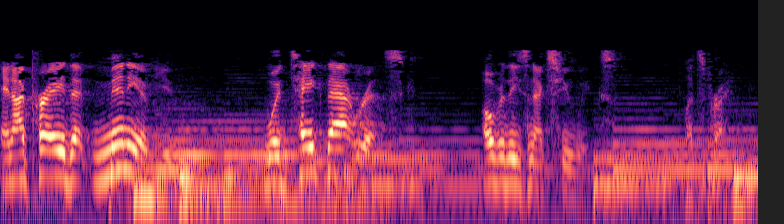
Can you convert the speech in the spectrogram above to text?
And I pray that many of you would take that risk over these next few weeks. Let's pray.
